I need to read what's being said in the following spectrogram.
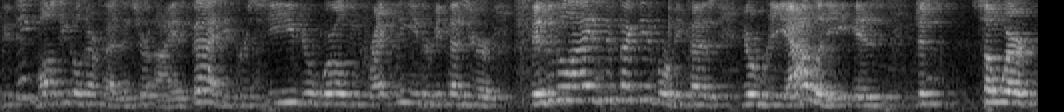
If you think bald eagles are pheasants, your eye is bad. You perceive your world incorrectly, either because your physical eye is defective or because your reality is just somewhere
